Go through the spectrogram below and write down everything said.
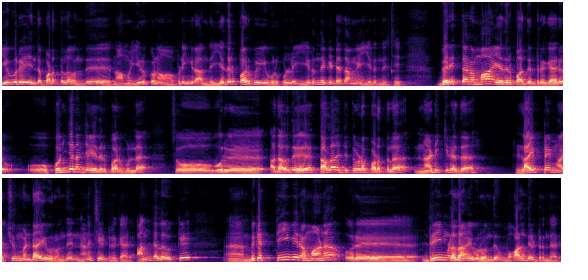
இவர் இந்த படத்தில் வந்து நாம் இருக்கணும் அப்படிங்கிற அந்த எதிர்பார்ப்பு இவருக்குள்ளே இருந்துக்கிட்டே தாங்க இருந்துச்சு. வெறித்தனமாக எதிர்பார்த்துட்ருக்காரு ஓ- கொஞ்ச நஞ்ச எதிர்பார்ப்பு இல்லை. ஸோ ஒரு அதாவது தல அஜித்தோட படத்தில் நடிக்கிறத லைஃப் டைம் அச்சீவ்மெண்ட்டாக இவர் வந்து நினச்சிக்கிட்டு இருக்கார். அந்த அளவுக்கு மிக தீவிரமான ஒரு ட்ரீமில் தான் இவர் வந்து வாழ்ந்துட்டு இருந்தார்.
